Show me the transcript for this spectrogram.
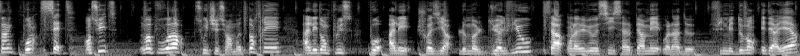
5.7. Ensuite, on va pouvoir switcher sur un mode portrait, aller dans plus pour aller choisir le mode dual view. Ça, on l'avait vu aussi, ça permet voilà, de filmer devant et derrière.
